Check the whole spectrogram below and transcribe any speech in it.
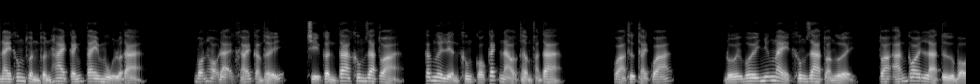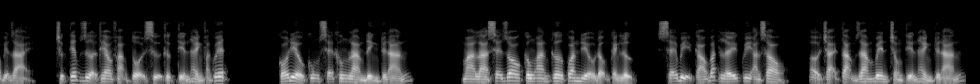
này không thuần thuần hai cánh tay mù lợt à. Bọn họ đại khái cảm thấy, chỉ cần ta không ra tòa, các ngươi liền không có cách nào thẩm phán ta. Quả thực thái quá. Đối với những này không ra tòa người, tòa án coi là từ bỏ biện giải, trực tiếp dựa theo phạm tội sự thực tiến hành phán quyết. Có điều cũng sẽ không làm đình tuyên án, mà là sẽ do công an cơ quan điều động cảnh lực, sẽ bị cáo bắt lấy quy án sau, ở trại tạm giam bên trong tiến hành tuyên án.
